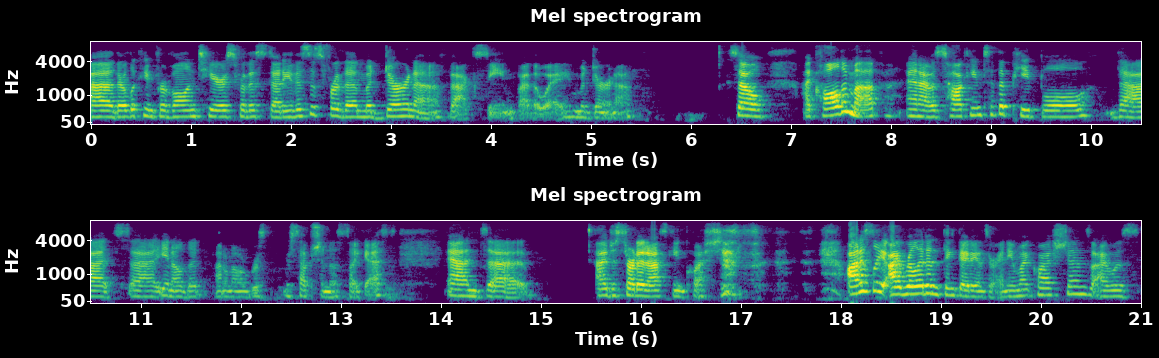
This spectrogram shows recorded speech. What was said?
Uh, they're looking for volunteers for this study. This is for the Moderna vaccine, by the way, Moderna. So I called him up and I was talking to the people that, uh, you know, the, I don't know, re- receptionists, I guess. And uh, I just started asking questions. Honestly, I really didn't think they'd answer any of my questions. I was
